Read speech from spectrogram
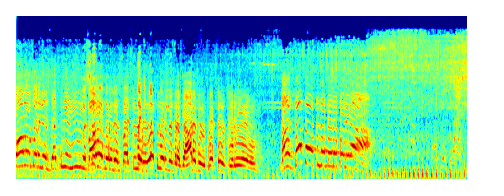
பாலமுருகன் பட்டியல் ஈவி பாலமுருகன் பட்டியல் ஓட்டு வருகின்ற ஜாரதி பொட்டு சுரேஷ். நான் கேட்ட ஓட்டு கொண்டிருப்பதையா நான்காவது ஓட்டு கொண்டு வருமா மூன்றாவது ஒட்டு கொண்டிருப்பது ஈவி பாலமுருகன் பட்டிய ஈவி பாலமுருகன் பட்டியார் நான்காவது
